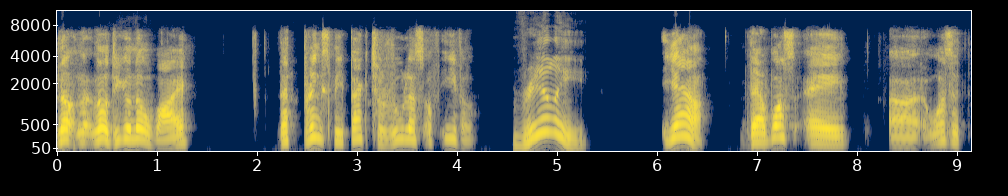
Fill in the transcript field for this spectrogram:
no, no, no, do you know why? That brings me back to rulers of evil. Really? Yeah. There was a uh, was it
